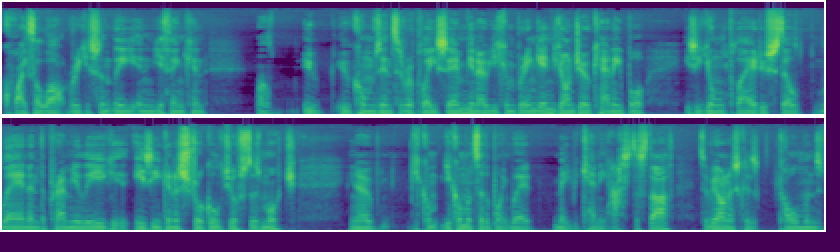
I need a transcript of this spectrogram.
quite a lot recently, and you're thinking, well, who who comes in to replace him? You know, you can bring in Jonjoe Kenny, but he's a young player who's still learning the Premier League. Is he going to struggle just as much? You know, you come you come to the point where maybe Kenny has to start. To be honest, because Coleman's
